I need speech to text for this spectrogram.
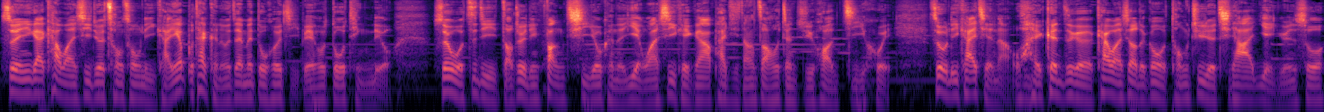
所以应该看完戏就会匆匆离开，应该不太可能会在那边多喝几杯或多停留，所以我自己早就已经放弃有可能演完戏可以跟他拍几张照或讲几句话的机会，所以我离开前呢，我还跟这个开玩笑的跟我同剧的其他演员说。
